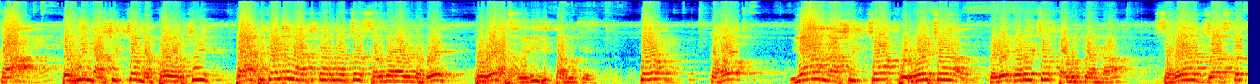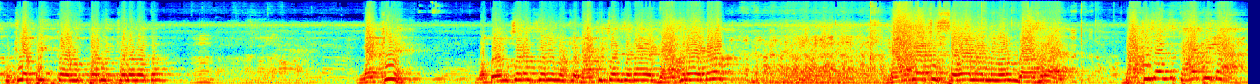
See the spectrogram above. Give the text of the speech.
का? तर ही नाशिकच्या मध्यावरची त्या ठिकाणी राजकारणाच्या सरबराईमध्ये पुढे असलेली ही तालुके. पण कहो या नाशिकच्या पूर्वेच्या कडेकडेच्या तालुक्यांना सगळ्यात जास्त कुठलं पीक उत्पादित केलं जातं? नक्की. मग दोन चारच जण म्हटलं बाकीच्यांचं काय गाजरा आहे का? गाजराची सवय लागली म्हणून गाजरा आहे बाकीच्यांचं काय पीक आहे?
